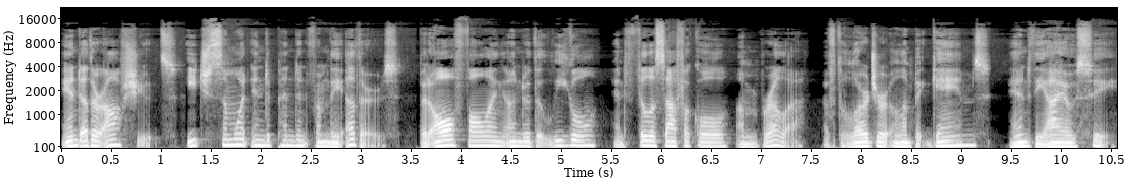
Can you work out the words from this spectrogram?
and other offshoots, each somewhat independent from the others, but all falling under the legal and philosophical umbrella of the larger Olympic Games and the IOC.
